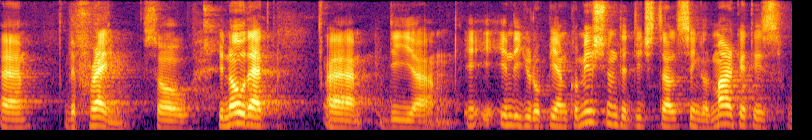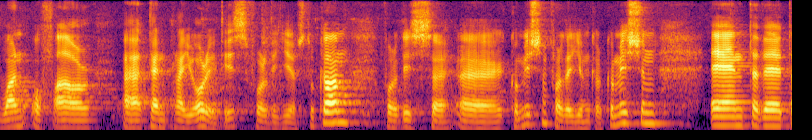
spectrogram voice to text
um the frame. So you know that um, the, um, in the European Commission, the digital single market is one of our uh, 10 priorities for the years to come for this uh, uh, commission, for the Juncker Commission. And that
